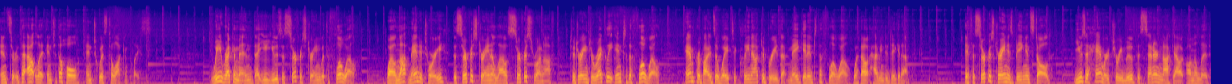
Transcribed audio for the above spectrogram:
Insert the outlet into the hole and twist to lock in place. We recommend that you use a surface drain with the Flo-Well. While not mandatory, the surface drain allows surface runoff to drain directly into the Flo-Well and provides a way to clean out debris that may get into the Flo-Well without having to dig it up. If a surface drain is being installed, use a hammer to remove the center knockout on the lid.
